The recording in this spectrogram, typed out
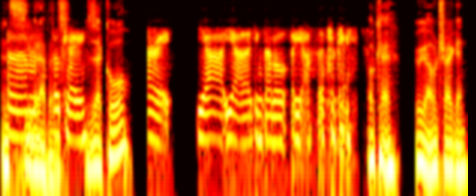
and see Um, what happens. okay. Is that cool? All right. Yeah, yeah. I think that'll. Yeah, that's okay. Okay. Here we go. I'm gonna try again.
